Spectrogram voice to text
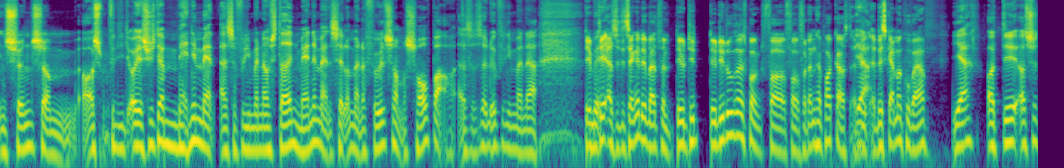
en søn, som også, fordi, og jeg synes, det er mandemand, altså, fordi man er jo stadig en mandemand, selvom man er følsom og sårbar, altså, så er det jo ikke, fordi man er, Det, Men- det, altså det tænker det i hvert fald, det er jo dit, det er dit udgangspunkt for, for, for den her podcast, at, Ja. det, at det skal man kunne være. ja, og det, og så,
